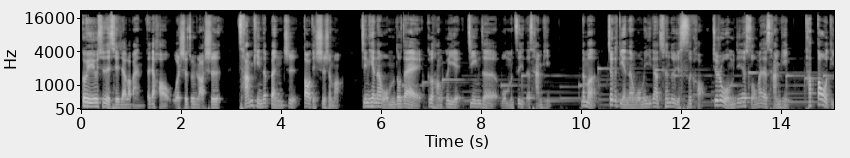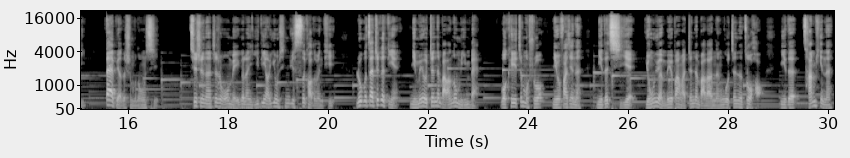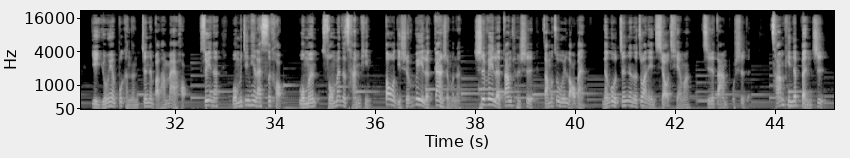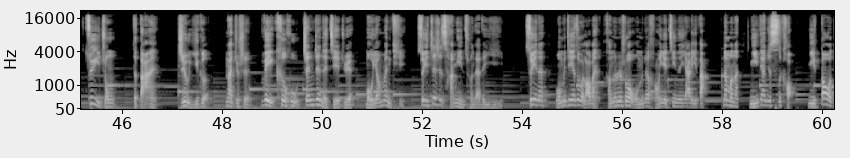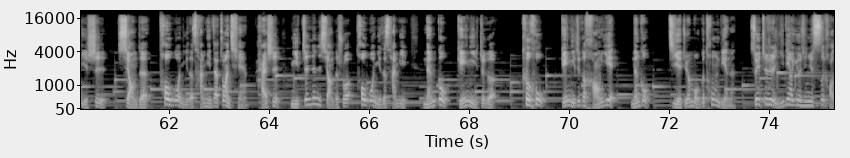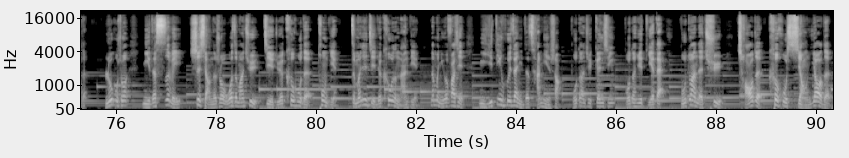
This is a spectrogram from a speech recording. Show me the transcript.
各位优秀的企业家老板，大家好，我是朱云老师。产品的本质到底是什么？今天呢，我们都在各行各业经营着我们自己的产品。那么这个点呢，我们一定要深度去思考，就是我们今天所卖的产品，它到底代表着什么东西？其实呢，这是我们每一个人一定要用心去思考的问题。如果在这个点你没有真正把它弄明白，我可以这么说，你会发现呢，你的企业永远没有办法真正把它能够真正做好。你的产品呢，也永远不可能真正把它卖好。所以呢，我们今天来思考，我们所卖的产品到底是为了干什么呢？是为了单纯是咱们作为老板能够真正的赚点小钱吗？其实答案不是的。产品的本质，最终的答案只有一个，那就是为客户真正的解决某样问题。所以这是产品存在的意义。所以呢，我们今天作为老板，很多人说我们这个行业竞争压力大。那么呢，你一定要去思考，你到底是想着透过你的产品在赚钱，还是你真正想着说，透过你的产品能够给你这个客户，给你这个行业能够解决某个痛点呢？所以这是一定要用心去思考的。如果说你的思维是想着说我怎么去解决客户的痛点，怎么去解决客户的难点，那么你会发现，你一定会在你的产品上不断去更新，不断去迭代。不断的去朝着客户想要的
